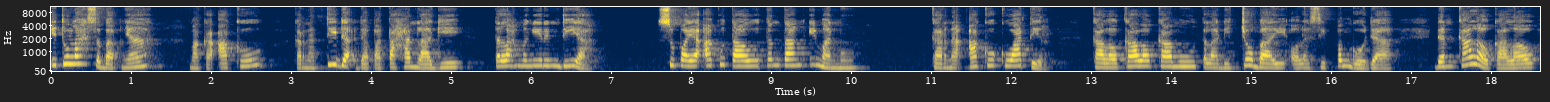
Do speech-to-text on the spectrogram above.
Itulah sebabnya, maka aku karena tidak dapat tahan lagi, telah mengirim dia, supaya aku tahu tentang imanmu. Karena aku khawatir, kalau-kalau kamu telah dicobai oleh si penggoda, dan kalau-kalau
